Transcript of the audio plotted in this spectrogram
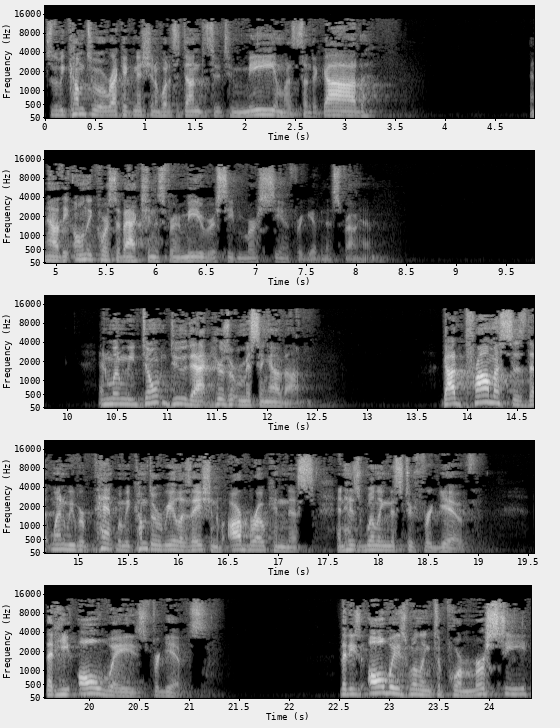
So that we come to a recognition of what it's done to, to me and what it's done to God, and how the only course of action is for me to receive mercy and forgiveness from Him. And when we don't do that, here's what we're missing out on. God promises that when we repent, when we come to a realization of our brokenness and His willingness to forgive, that He always forgives that he's always willing to pour mercy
